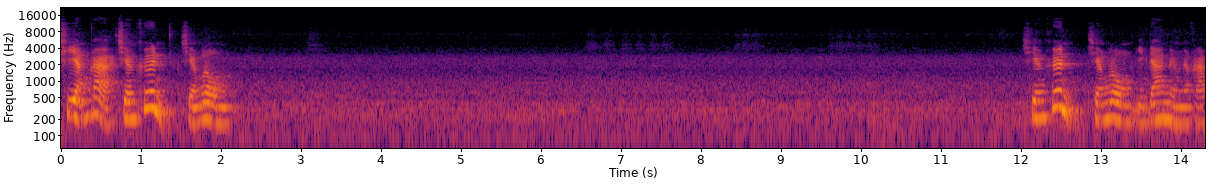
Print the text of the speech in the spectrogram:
เฉียงค่ะ เฉียงขึ้น เฉียงลง ฉียงขึ้นเฉียงลงอีกด้านหนึ่งนะคะ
